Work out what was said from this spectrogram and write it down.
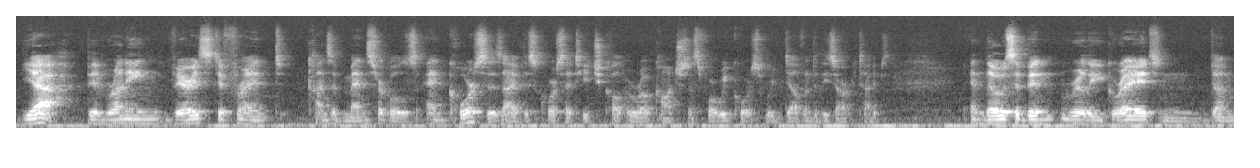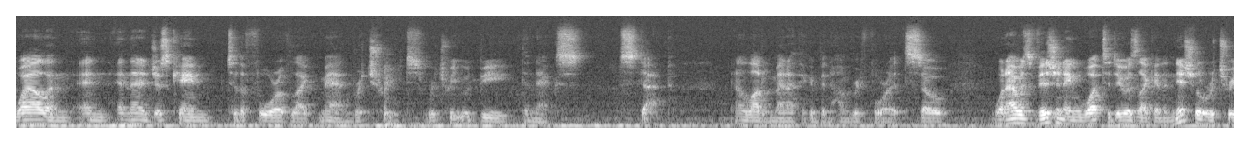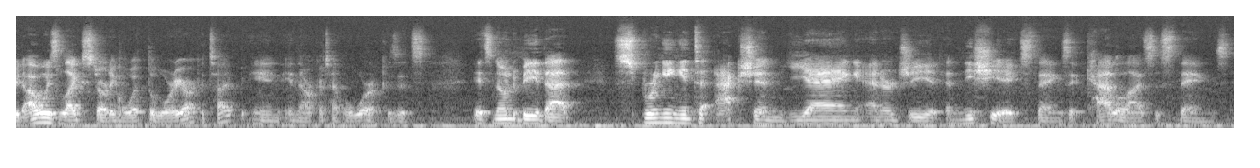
yeah, been running various different kinds of men's circles and courses. I have this course I teach called Heroic Consciousness, four week course where we delve into these archetypes. And those have been really great and done well and, and, and then it just came to the fore of like, man, retreat. Retreat would be the next step. And a lot of men I think have been hungry for it. So when I was visioning what to do as like an initial retreat, I always like starting with the warrior archetype in, in the archetypal work because it's it's known to be that springing into action yang energy it initiates things it catalyzes things.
